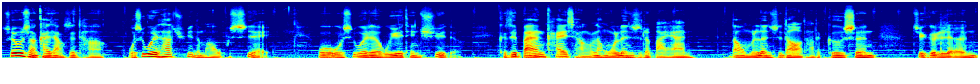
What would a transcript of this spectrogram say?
所以我想开场是他，我是为了他去的吗？我不是诶，我我是为了五月天去的。可是白安开场让我认识了白安，让我们认识到他的歌声这个人，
